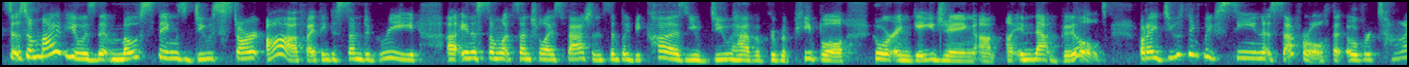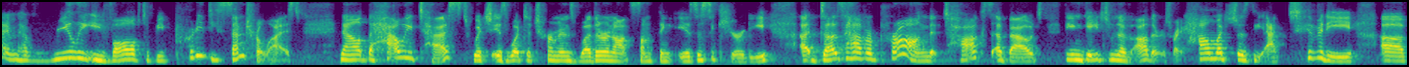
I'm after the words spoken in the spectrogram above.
So, so my view is that most things do start off, I think, to some degree, uh, in a somewhat centralized centralized fashion simply because you do have a group of people who are engaging um, uh, in that build. But I do think we've seen several that over time have really evolved to be pretty decentralized. Now, the Howey test, which is what determines whether or not something is a security, uh, does have a prong that talks about the engagement of others, right? How much does the activity of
